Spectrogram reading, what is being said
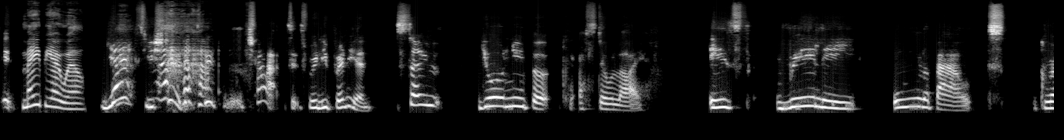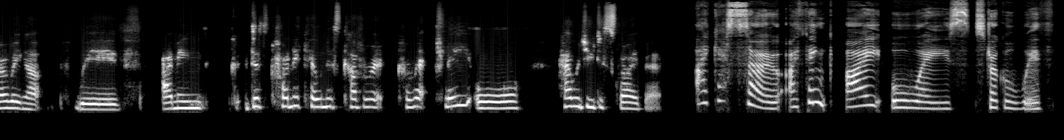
it, maybe I will. Yes, you should. It's chats. It's really brilliant. So your new book, A Still Life, is really all about growing up with, I mean, does chronic illness cover it correctly or how would you describe it? I guess so. I think I always struggle with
